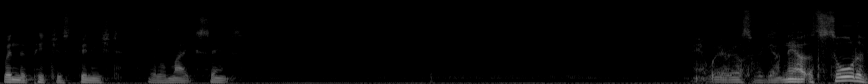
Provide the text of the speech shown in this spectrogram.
when the picture's finished, it'll make sense. Now, where else are we going? Now, it's sort of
